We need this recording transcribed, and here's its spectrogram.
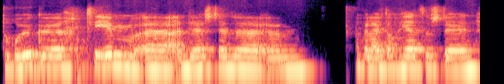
dröge Themen äh, an der Stelle ähm, vielleicht auch herzustellen,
